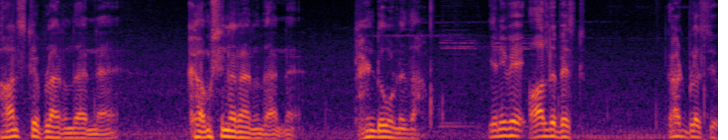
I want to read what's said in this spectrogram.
கான்ஸ்டபிளாக இருந்தா என்ன? கமிஷனராக இருந்தா என்ன? ரெண்டும் ஒன்று தான் anyway all the best god bless you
